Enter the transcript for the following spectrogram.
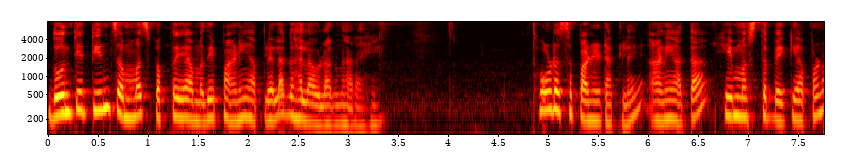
दोन ते तीन चम्मच फक्त यामध्ये पाणी आपल्याला घालावं लागणार आहे. थोडंसं पाणी टाकलं आहे आणि आता हे मस्तपैकी आपण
